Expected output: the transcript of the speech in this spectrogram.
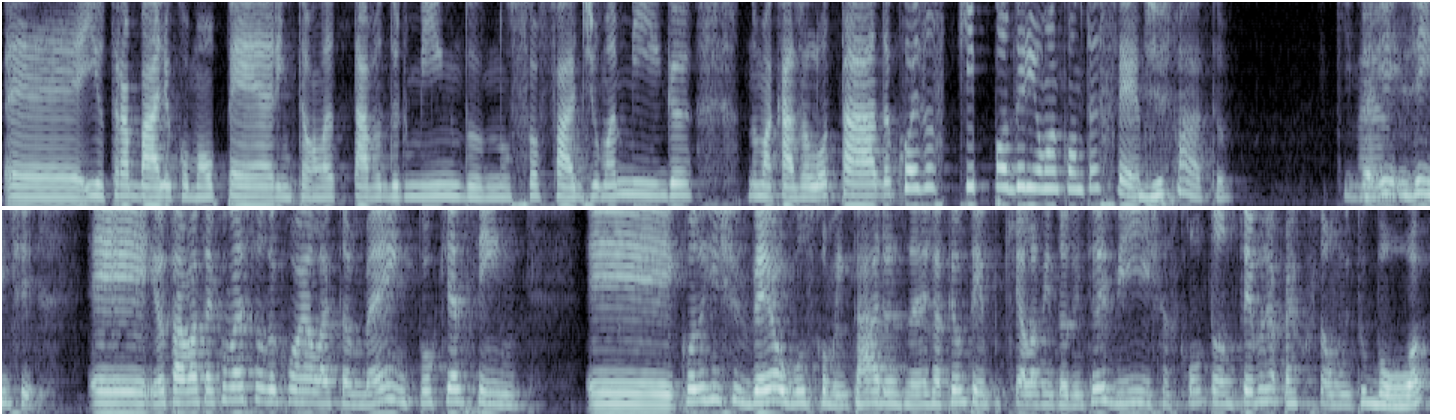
é, e o trabalho como au pair, então ela estava dormindo no sofá de uma amiga, numa casa lotada, coisas que poderiam acontecer. De fato. Né? Gente, é, eu tava até conversando com ela também, porque assim. É, quando a gente vê alguns comentários, né? Já tem um tempo que ela vem dando entrevistas, contando, teve uma repercussão muito boa.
